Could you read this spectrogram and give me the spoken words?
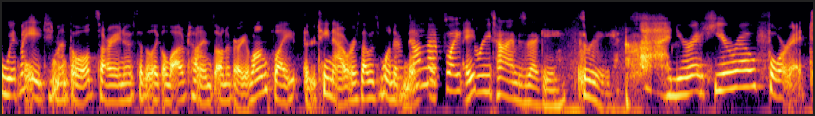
with my 18 month old. Sorry, I know I've said that like a lot of times on a very long flight, 13 hours. That was one of I've many. done that flight flights. three times, Becky. Three. And you're a hero for it.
